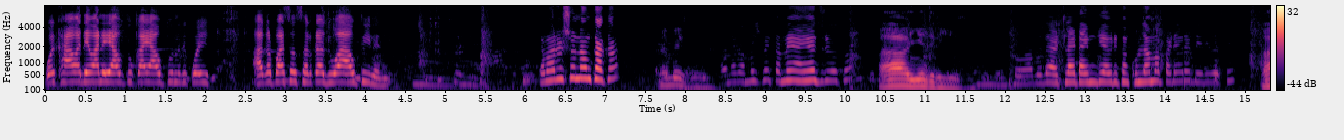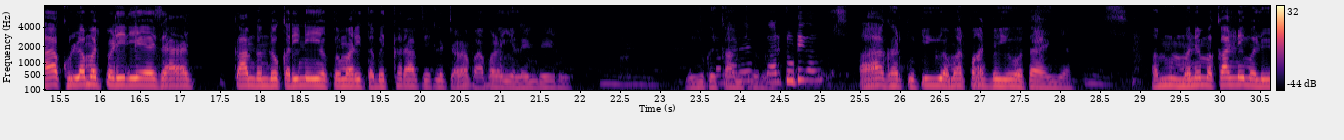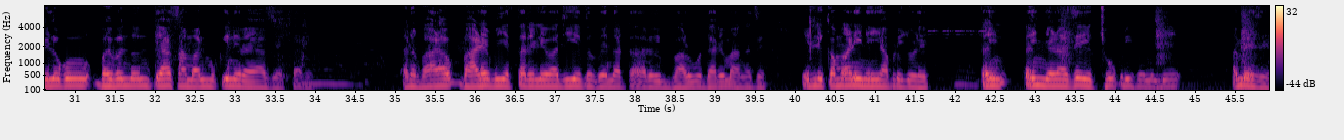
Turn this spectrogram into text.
કોઈ ખાવા દેવા નહીં આવતું કાંઈ આવતું નથી કોઈ આગળ પાછળ સરકાર જોવા આવતી નથી. તમારું શું નામ કાકા? રમેશભાઈ. અને રમેશભાઈ તમે અહીંયા જ રહ્યો છો? હા અહીંયા જ રહીએ છીએ. તો આ બધા આટલા ટાઈમથી આવી રીતના ખુલ્લામાં પડ્યા રહે બે દિવસથી? હા ખુલ્લામાં જ પડી રહ્યા છે. આ કામ ધંધો કરી નહીં તો મારી તબિયત ખરાબ છે એટલે ચણા પાપડ અહીંયા લઈને બેસી રહું છું. બીજું કંઈ કામ છે. ઘર તૂટી ગયું? હા ઘર તૂટી ગયું. અમારા પાંચ ભાઈઓ હતા અહીંયા. અમને મને મકાન નહીં મળ્યું. એ લોકો ભાઈબંધોને ત્યાં સામાન મૂકીને રહ્યા છે અત્યારે. અને ભાડા ભાડે બી અત્યારે લેવા જઈએ તો બેન અત્યારે ભાડું વધારે માંગે છે. એટલી કમાણી નહીં આપણી જોડે. ત્રણ ત્રણ જણા છે એક છોકરી છે ને બે. અમે છે.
